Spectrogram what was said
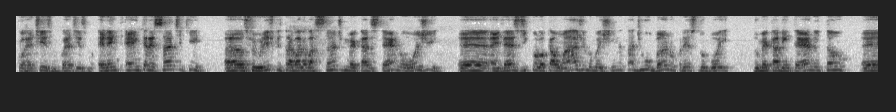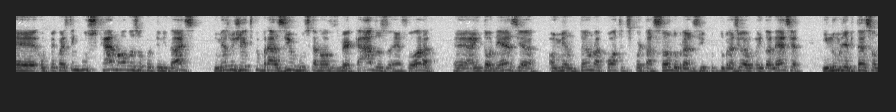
Corretíssimo, corretíssimo. Ele é, é interessante que uh, os frigoríficos trabalham bastante com o mercado externo. Hoje, é, ao invés de colocar um ágio no boi China, está derrubando o preço do boi do mercado interno. Então, é, o pecuarista tem que buscar novas oportunidades, do mesmo jeito que o Brasil busca novos mercados é, fora, é, a Indonésia aumentando a cota de exportação do Brasil. Do Brasil, a Indonésia, em número de habitantes, são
